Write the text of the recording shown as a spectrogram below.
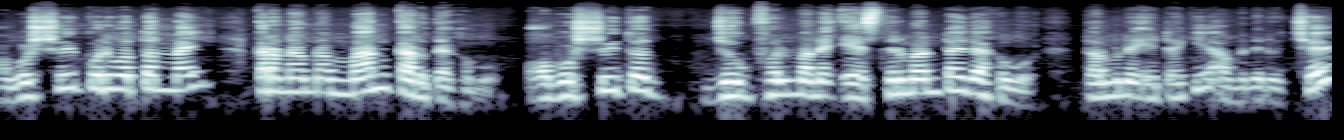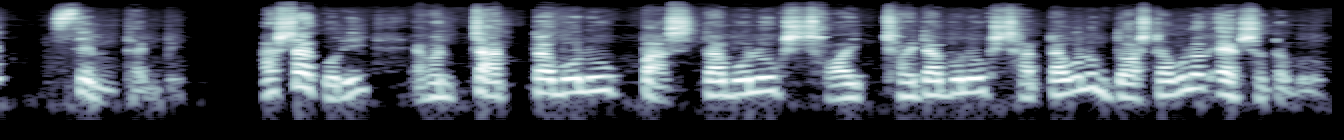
অবশ্যই পরিবর্তন নাই, কারণ আমরা মান কার দেখাবো? অবশ্যই তো যোগফল মানে এস এর মানটাই দেখাবো, তার মানে এটা কি আমাদের হচ্ছে সেম থাকবে। আশা করি এখন চারটা বলুক, পাঁচটা বলুক, ছয়, ছয়টা বলুক, সাতটা বলুক, দশটা বলুক, একশোটা বলুক।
